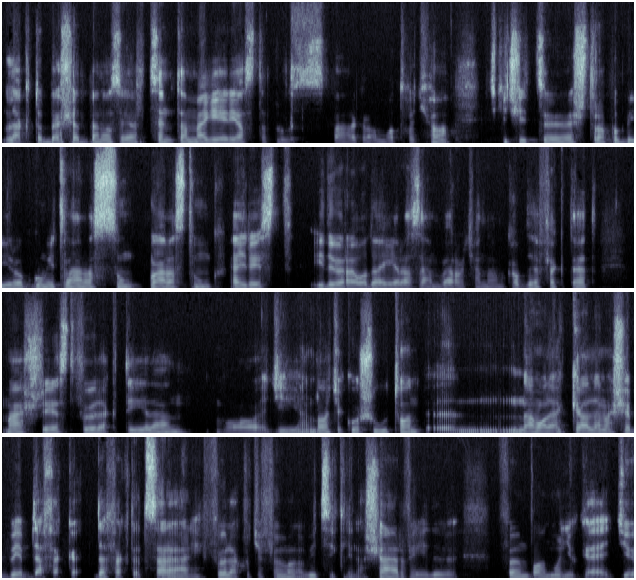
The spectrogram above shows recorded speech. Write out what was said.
Legtöbb esetben azért szerintem megéri azt a plusz pár grammot, hogyha egy kicsit strapabíróbb gumit választunk, választunk. Egyrészt időre odaér az ember, hogyha nem kap defektet, másrészt főleg télen vagy ilyen latyakos úton nem a legkellemesebb defekt, defektet szerelni, főleg, hogyha fönn van a biciklin a sárvédő, fönn van mondjuk egy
